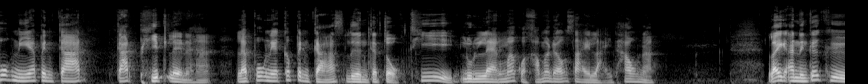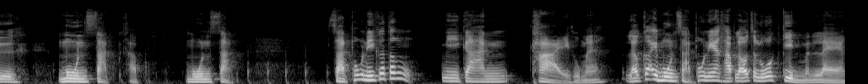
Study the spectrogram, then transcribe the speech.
พวกนี้เป็นก๊าซก๊าซพิษเลยนะฮะและพวกนี้ก็เป็นก๊าซเรือนกระจกที่รุนแรงมากกว่าคาร์บอนไดออกไซด์หลายเท่านักและอีกอันนึงก็คือมูลสัตว์ครับมูลสัตว์ สัตว์พวกนี้ก็ต้องมีการถ่ายถูกไหมแล้วก็ไอ้มูลสัตว์พวกนี้ครับเราจะรู้ว่ากลิ่นมันแรง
